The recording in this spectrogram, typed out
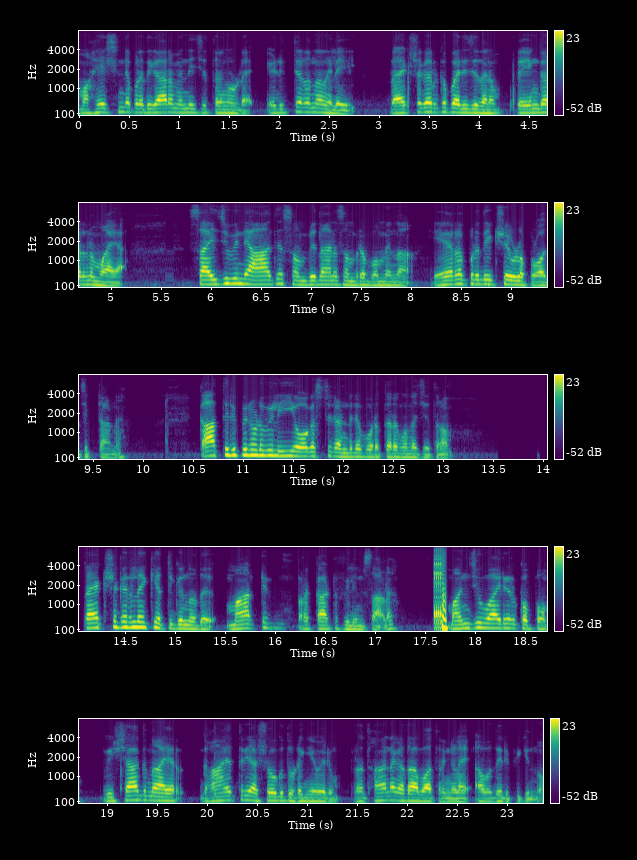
മഹേഷിന്റെ പ്രതികാരം എന്നീ ചിത്രങ്ങളുടെ എഡിറ്റർ എന്ന നിലയിൽ പ്രേക്ഷകർക്ക് പരിചിതനും പ്രിയങ്കരനുമായ സൈജുവിന്റെ ആദ്യ സംവിധാന സംരംഭം എന്ന ഏറെ പ്രതീക്ഷയുള്ള പ്രോജക്റ്റാണ് കാത്തിരിപ്പിനൊടുവിൽ ഈ ഓഗസ്റ്റ് രണ്ടിന് പുറത്തിറങ്ങുന്ന ചിത്രം പ്രേക്ഷകരിലേക്ക് എത്തിക്കുന്നത് മാർട്ടിൻ പ്രക്കാട്ട് ഫിലിംസ് ആണ്. മഞ്ജു വാര്യർക്കൊപ്പം വിശാഖ് നായർ ഗായത്രി അശോക് തുടങ്ങിയവരും പ്രധാന കഥാപാത്രങ്ങളെ അവതരിപ്പിക്കുന്നു.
